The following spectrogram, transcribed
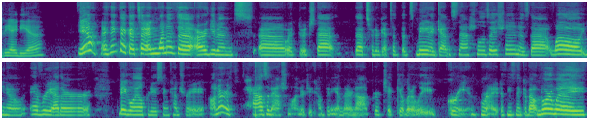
the idea? Yeah, I think that gets it. And one of the arguments, uh, which, which that that sort of gets at that's made against nationalization is that well, you know, every other big oil producing country on earth has a national energy company and they're not particularly green, right? If you think about Norway,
